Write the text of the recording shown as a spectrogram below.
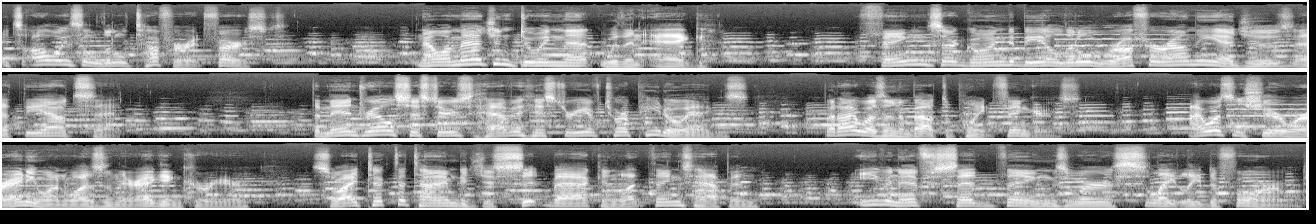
It's always a little tougher at first. Now imagine doing that with an egg. Things are going to be a little rough around the edges at the outset. The Mandrell sisters have a history of torpedo eggs, but I wasn't about to point fingers. I wasn't sure where anyone was in their egging career, so I took the time to just sit back and let things happen, even if said things were slightly deformed.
